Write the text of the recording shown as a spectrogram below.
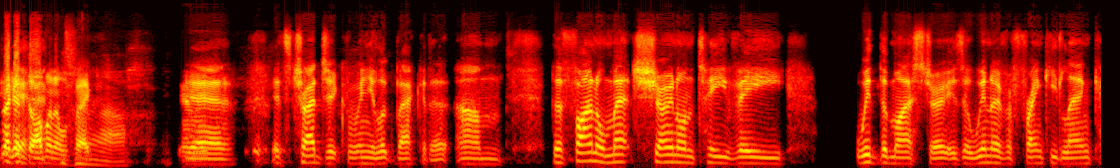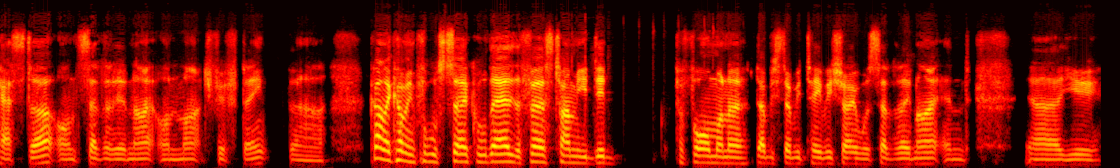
like Yeah. a domino effect. Wow. you know? yeah, it's tragic when you look back at it. Um, the final match shown on TV with the Maestro is a win over Frankie Lancaster on Saturday night on March 15th. Uh, kind of coming full circle there. The first time you did perform on a WCW TV show was Saturday night, and uh, you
